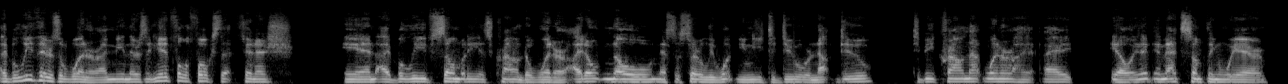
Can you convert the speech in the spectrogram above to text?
I believe there's a winner. I mean, there's a handful of folks that finish, and I believe somebody is crowned a winner. I don't know necessarily what you need to do or not do to be crowned that winner. I, I you know, and, and that's something where,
